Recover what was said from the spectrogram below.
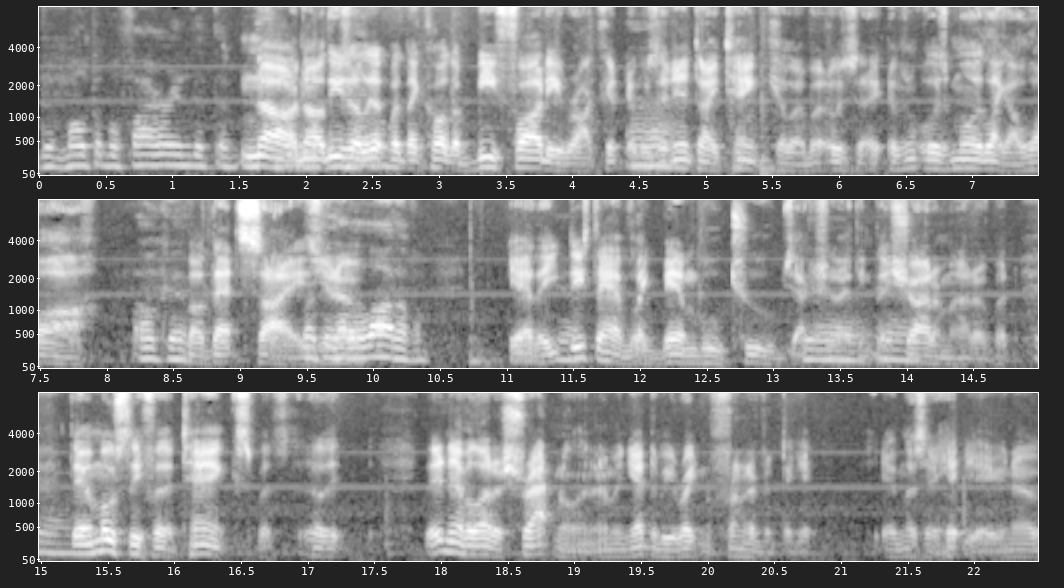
the multiple firing that the? No, no, these are what they call the B-40 rocket. It was an Oh. anti-tank killer, but it was it was- it was more like a law Okay, about that size, but you had a lot of them. Yeah, they, Yeah. they used to have like bamboo tubes. Actually, I think they yeah. shot them out of, but Yeah. they were mostly for the tanks. But they, they didn't have a lot of shrapnel in them, and you had to be right in front of it to get, unless it hit you, you know.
